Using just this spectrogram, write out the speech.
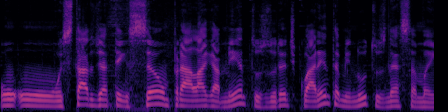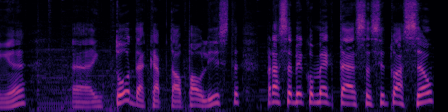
um, um estado de atenção para alagamentos durante 40 minutos nessa manhã. Uh, em toda a capital paulista. Para saber como é que está essa situação,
